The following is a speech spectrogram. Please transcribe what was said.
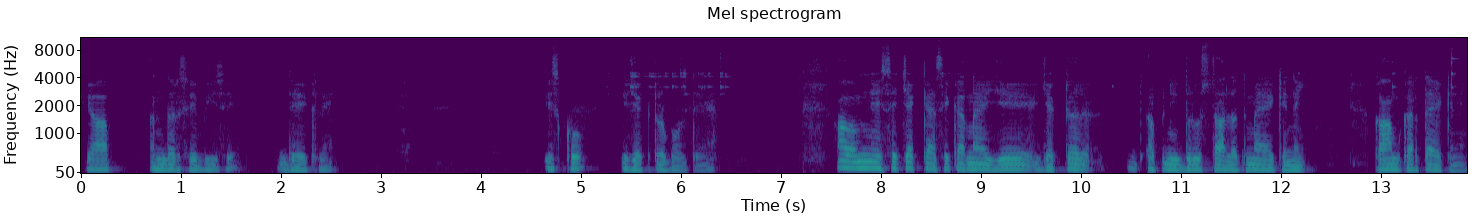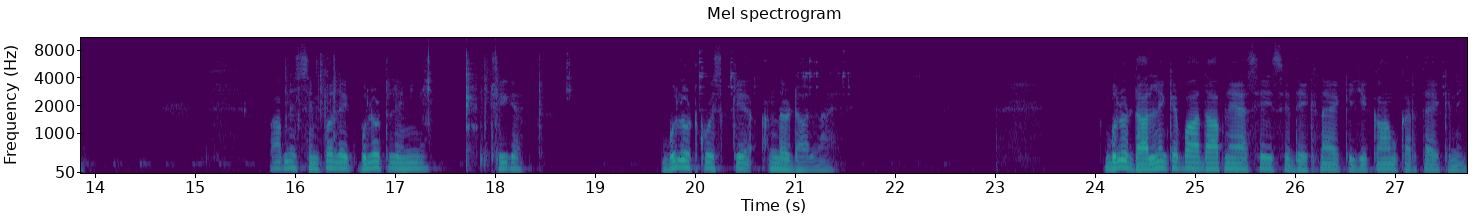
ये आप अंदर से भी इसे देख लें। इसको इजेक्टर बोलते हैं। अब हमने इसे चेक कैसे करना है? ये इजेक्टर अपनी दुरुस्त हालत में है कि नहीं? काम करता है कि नहीं? आपने सिंपल एक बुलेट लेनी है, ठीक है? बुलेट को इसके अंदर डालना है। बुलेट डालने के बाद आपने ऐसे इसे देखना है कि ये काम करता है कि नहीं।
